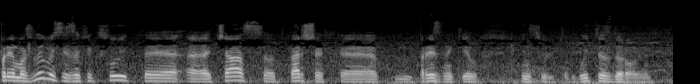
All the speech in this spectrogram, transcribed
при можливості зафіксуйте час перших признаків інсульту. Будьте здорові!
